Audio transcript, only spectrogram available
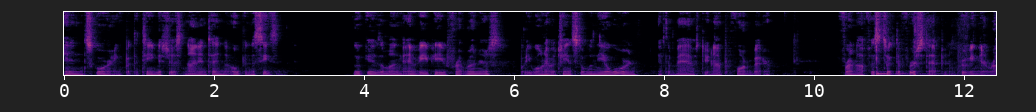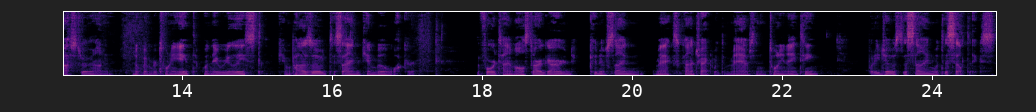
in scoring, but the team is just 9 and 10 to open the season. Luka is among the MVP frontrunners, but he won't have a chance to win the award if the Mavs do not perform better. Front office took the first step in improving their roster on November 28th when they released Campazzo to sign Kemba Walker. The four-time All-Star guard could have signed max contract with the Mavs in 2019, but he chose to sign with the Celtics.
